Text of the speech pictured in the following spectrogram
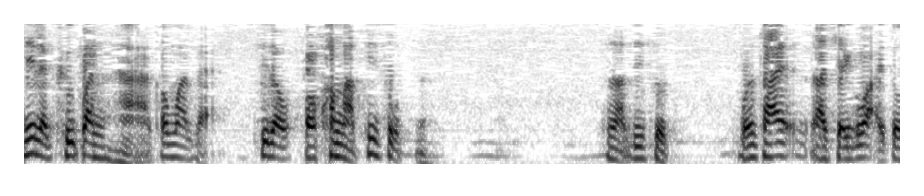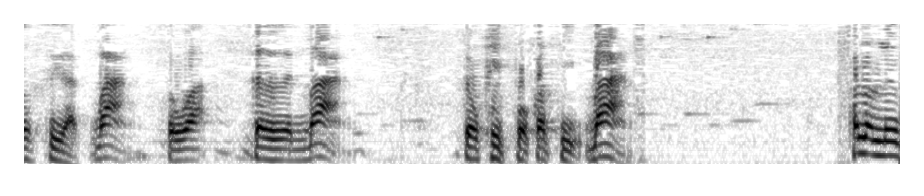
นี่แหละคือปัญหาก็มาแหละ ที่เราเราถนัดที่สุดนะถนัดที่สุดผลท้ายอาเชนก็ว่าไอ้ตัวเสือกบ้าง ตัวเกินบ้าง ตัวผิดปกติบ้าง เพราะเราลืม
